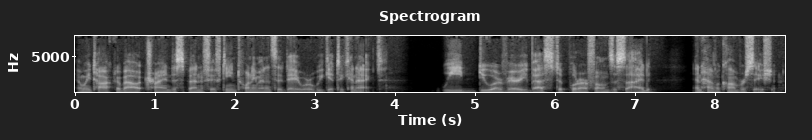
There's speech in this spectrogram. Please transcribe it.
and we talk about trying to spend 15, 20 minutes a day where we get to connect. We do our very best to put our phones aside and have a conversation.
